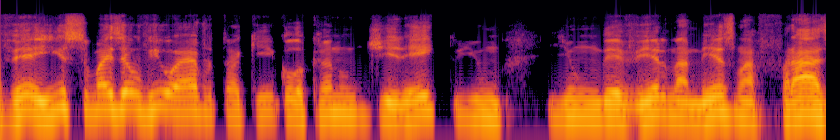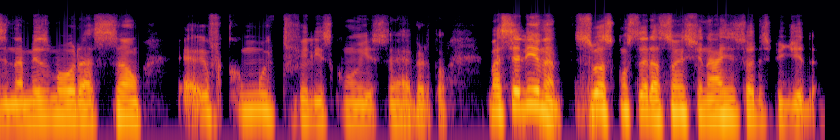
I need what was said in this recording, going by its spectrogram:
ver isso, mas eu vi o Everton aqui colocando um direito e um, e um dever na mesma frase, na mesma oração. Eu fico muito feliz com isso, Everton. Marcelina, suas considerações finais e sua despedida.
